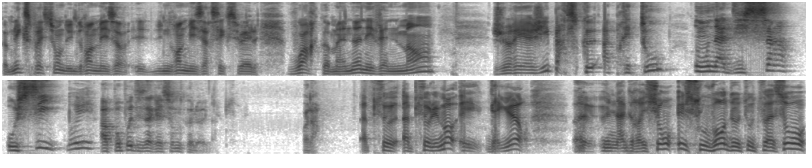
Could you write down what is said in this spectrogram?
comme l'expression d'une grande, misère, grande misère sexuelle, voire comme un non-événement. Je réagis parce que, après tout, on a dit ça aussi Oui. à propos des agressions de Cologne. Voilà. Abso- absolument. Et d'ailleurs, euh, une agression est souvent, de toute façon,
